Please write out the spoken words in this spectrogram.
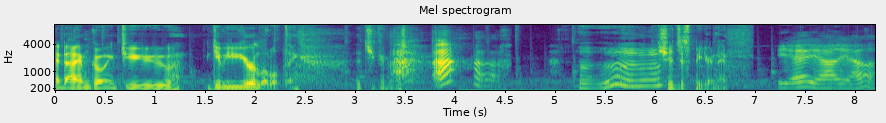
and I am going to give you your little thing that you can read. Ah. Should just be your name. Yeah, yeah, yeah.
